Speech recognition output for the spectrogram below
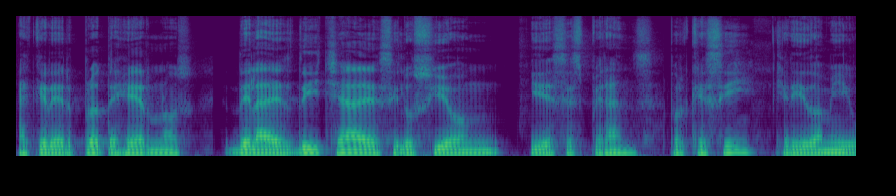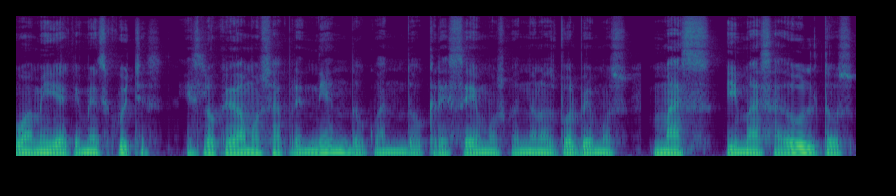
a querer protegernos de la desdicha, desilusión y desesperanza. Porque sí, querido amigo o amiga que me escuchas, es lo que vamos aprendiendo cuando crecemos, cuando nos volvemos más y más adultos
